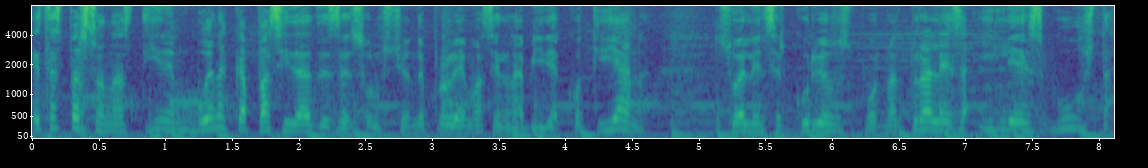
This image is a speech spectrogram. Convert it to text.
Estas personas tienen buena capacidad de solución de problemas en la vida cotidiana. Suelen ser curiosos por naturaleza y les gusta,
